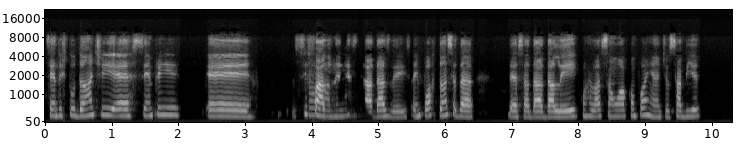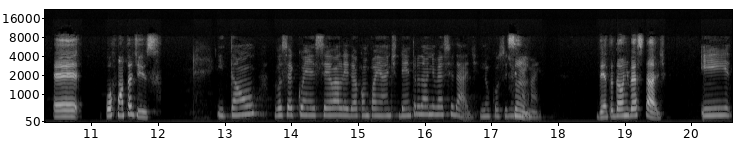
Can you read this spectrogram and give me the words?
sendo estudante, é sempre é, se ah, fala né, das leis, a importância da, dessa, da, da lei com relação ao acompanhante. Eu sabia é, por conta disso. Então, você conheceu a lei do acompanhante dentro da universidade, no curso de Sim, enfermagem? dentro da universidade. E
